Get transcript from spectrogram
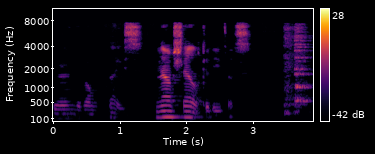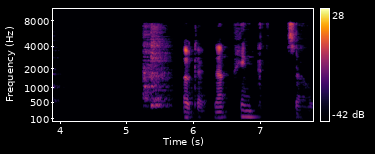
we're in the wrong place. Now Shell could eat us. Okay, that pink cell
